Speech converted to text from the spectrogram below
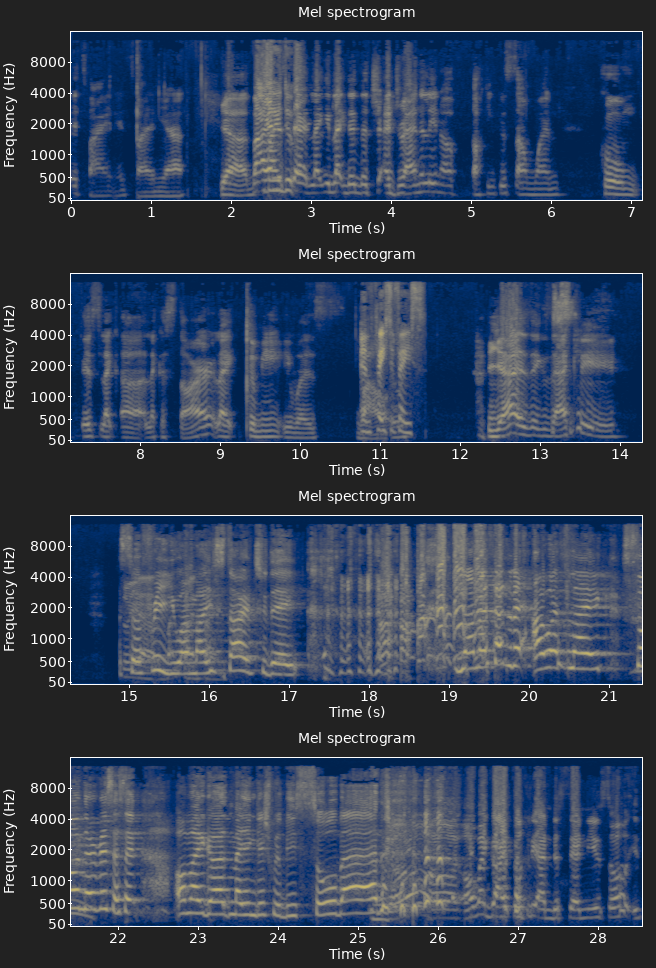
it's fine. It's fine. Yeah, yeah. But I By the- understand, like, like the the tr- adrenaline of talking to someone who is like uh like a star. Like to me, it was and face to face. Yes, exactly. So, So yeah, free, you are my time. star today. you are my star today. I was like so nervous. I said, "Oh my God, my English will be so bad." no. Oh my god, I totally understand you. So it's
